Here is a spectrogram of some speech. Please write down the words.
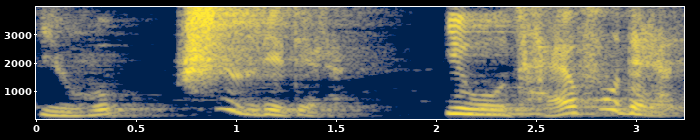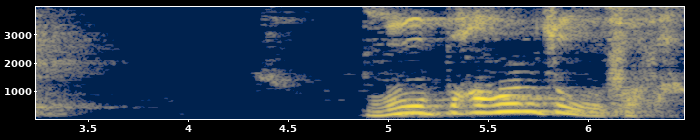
有势力的人、有财富的人，不帮助佛法，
